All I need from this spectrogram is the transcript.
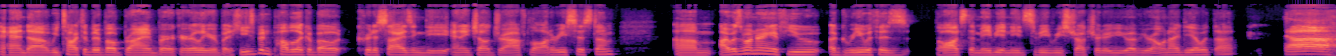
and uh, we talked a bit about Brian Burke earlier, but he's been public about criticizing the NHL draft lottery system. Um, I was wondering if you agree with his thoughts that maybe it needs to be restructured, or you have your own idea with that. Uh,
